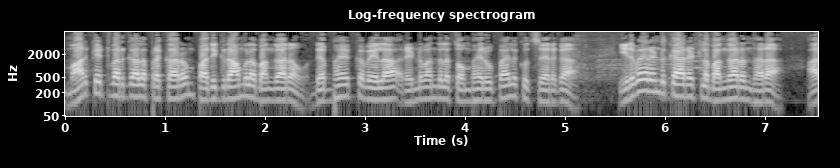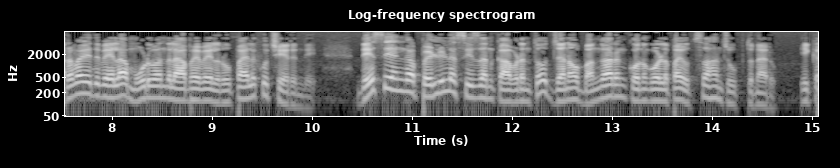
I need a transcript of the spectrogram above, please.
మార్కెట్ వర్గాల ప్రకారం పది గ్రాముల బంగారం డెబ్బై ఒక్క వేల రెండు వందల తొంభై రూపాయలకు చేరగా ఇరవై రెండు క్యారెట్ల బంగారం ధర అరవై ఐదు వేల మూడు వందల యాభై వేల రూపాయలకు చేరింది. దేశీయంగా పెళ్ళిళ్ళ సీజన్ కావడంతో జనం బంగారం కొనుగోళ్ళపై ఉత్సాహం చూపుతున్నారు. ఇక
